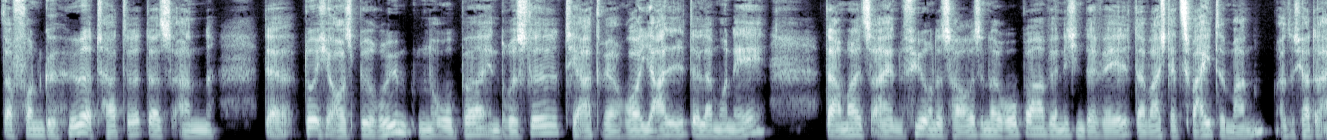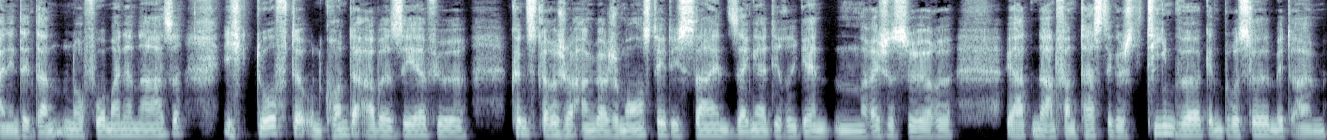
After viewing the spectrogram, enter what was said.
davon gehört hatte, dass an der durchaus berühmten Oper in Brüssel, Théâtre Royal de la Monnaie, damals ein führendes Haus in Europa, wenn nicht in der Welt. Da war ich der zweite Mann. Also ich hatte einen Intendanten noch vor meiner Nase. Ich durfte und konnte aber sehr für künstlerische Engagements tätig sein, Sänger, Dirigenten, Regisseure. Wir hatten da ein fantastisches Teamwork in Brüssel mit einem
